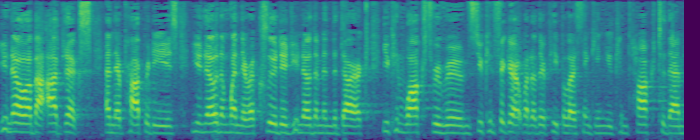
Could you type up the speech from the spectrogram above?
You know about objects and their properties. You know them when they're occluded. You know them in the dark. You can walk through rooms. You can figure out what other people are thinking. You can talk to them.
